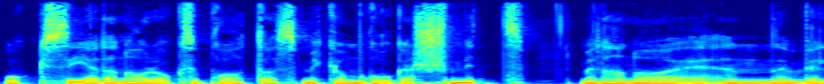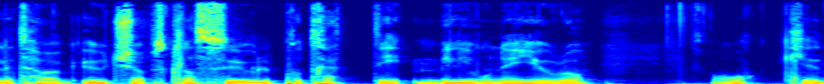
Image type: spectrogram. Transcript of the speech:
Och sedan har det också pratats mycket om Roger Schmidt. Men han har en väldigt hög utköpsklausul på 30 miljoner euro. Och eh,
